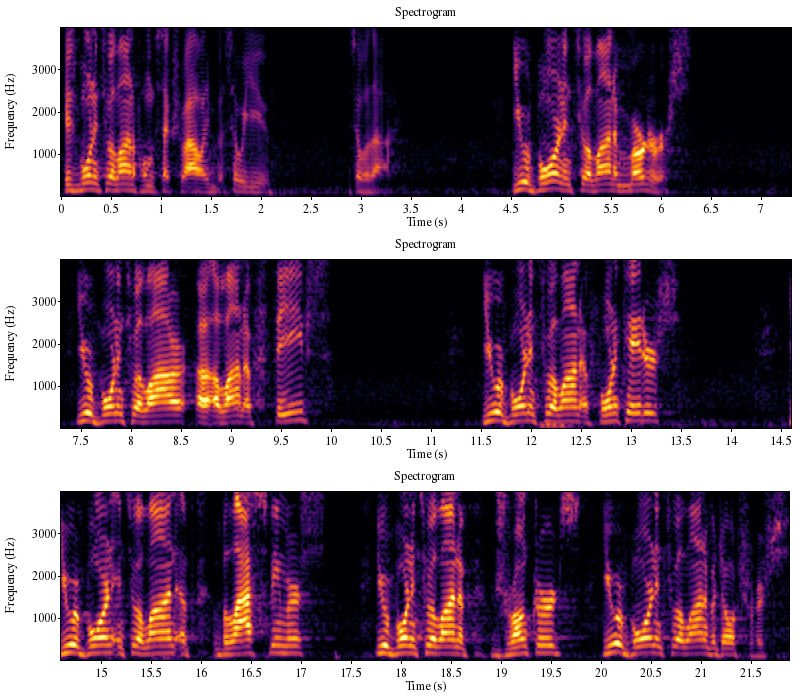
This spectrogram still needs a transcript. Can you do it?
He was born into a line of homosexuality, but so were you. So was I. You were born into a line of murderers. You were born into a line, uh, a line of thieves. You were born into a line of fornicators. You were born into a line of blasphemers. You were born into a line of drunkards. You were born into a line of adulterers.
